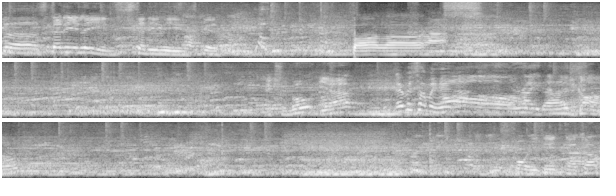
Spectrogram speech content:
first. Steady leads. Steady leads. Good. Bollocks. Extra ball. Yeah. Every time I hear that, Oh, oh right. Got him. 40k to catch up.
